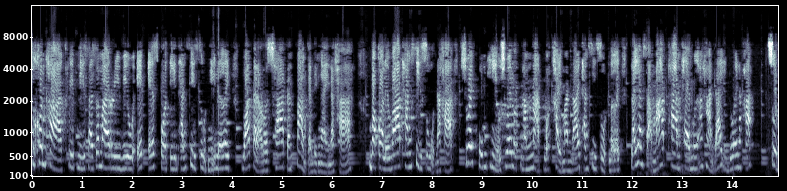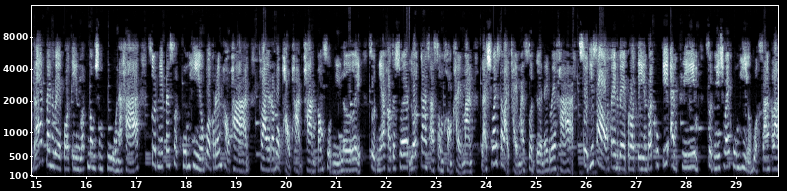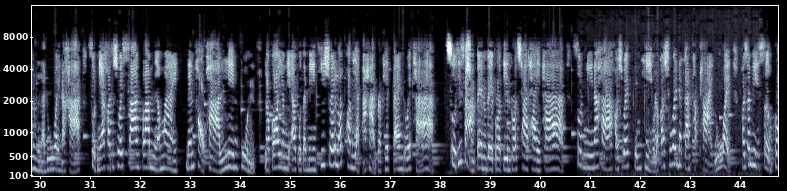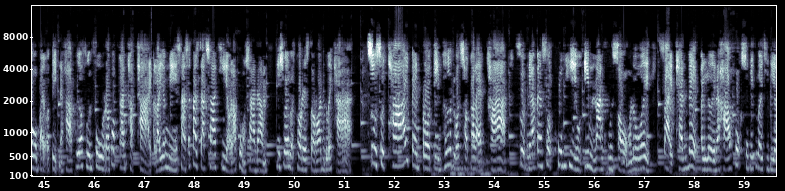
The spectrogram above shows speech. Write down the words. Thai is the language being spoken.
ทุกคนค่ะคลิปนี้ไซจะมารีวิว FS โปรตีนทั้ง 4 สูตรนี้เลย ว่าแต่ละรสชาตินั้นต่างกันยังไงนะคะ บอกก่อนเลยว่าทั้ง 4 สูตรนะคะ ช่วยคุมหิวช่วยลดน้ำหนักลดไขมันได้ทั้ง 4 สูตรเลย และยังสามารถทานแทนมื้ออาหารได้อีกด้วยนะคะ สูตรแรกเป็นเวโปรตีนลดนมชมพูนะคะ สูตรนี้เป็นสูตรคุมหิวบวกเร่งเผาผลาญคลายระบบเผาผลาญพังต้องสูตรนี้เลย สูตรนี้เขาจะช่วยลดการสะสมของไขมัน และช่วยสลายไขมันส่วนเกินได้ด้วยค่ะ สูตรที่ 2 เป็นเวโปรตีนรสคุกกี้แอนด์ครีม สูตรนี้ช่วยคุมหิวบวกสร้างกล้ามเนื้อด้วยนะคะ สูตรนี้เขาจะช่วยสร้างกล้ามเนื้อใหม่ เน้นเผาผลาญลีนหุ่น แล้วก็ยังมีแอลกูตามีนที่ช่วยลดความอยากอาหารประเภทแป้งด้วยค่ะสูตรที่ 3 เป็นเวโปรตีนรสชาไทยค่ะ สูตรนี้นะคะเขาช่วยคุมหิวแล้วก็ช่วยในการขับถ่ายด้วย เขาจะมีเสริมโปรไบโอติกนะคะ เพื่อฟื้นฟูระบบการขับถ่าย แล้วยังมีสารสกัดจากชาเขียวและผงชาดำที่ช่วยลดคอเลสเตอรอลด้วยค่ะ สูตรสุดท้ายเป็นโปรตีนพืชรสช็อกโกแลตค่ะ สูตรนี้เป็นสูตรคุมหิวอิ่มนานคูณ2เลย ใส่แพนเบดไปเลยนะคะ 6 ชนิดเลยทีเดียว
